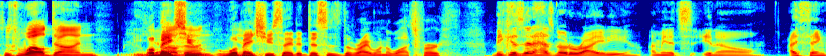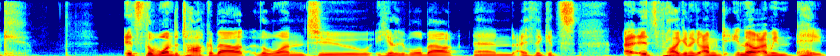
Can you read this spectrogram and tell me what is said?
So it's well done. What Well makes you done. what Yeah. makes you say that this is the right one to watch first? because it has notoriety. I mean, it's you know, I think it's the one to talk about, the one to hear the people about, and I think it's uh, it's probably gonna. I'm you know, I mean, hey.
